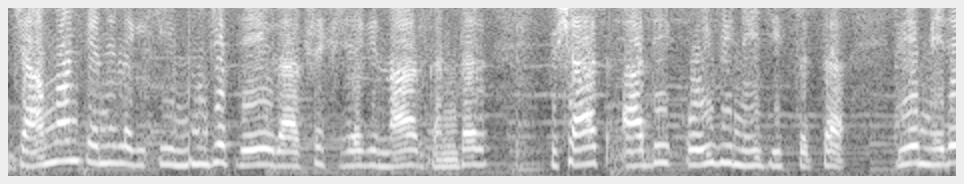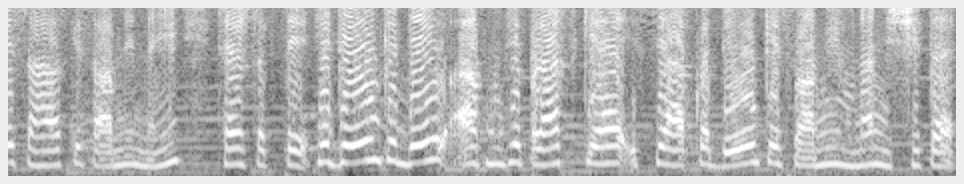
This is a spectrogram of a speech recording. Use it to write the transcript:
जामवान कहने लगे कि मुझे देव, राक्षस नाग, गंधर्व, पिशाच आदि कोई भी नहीं जीत सकता। वे मेरे साहस के सामने नहीं ठहर सकते। हे देवों के देव, आप मुझे परास्त किया है, इससे आपका देवों के स्वामी होना निश्चित है।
